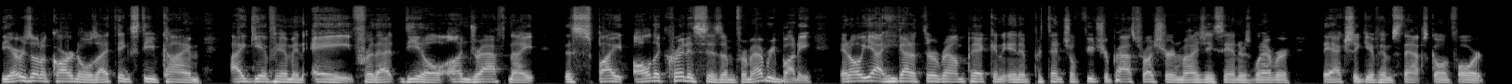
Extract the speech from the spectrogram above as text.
the Arizona Cardinals, I think Steve Keim, I give him an A for that deal on draft night, despite all the criticism from everybody. And oh yeah, he got a third round pick and, in a potential future pass rusher in Myjai Sanders whenever they actually give him snaps going forward.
